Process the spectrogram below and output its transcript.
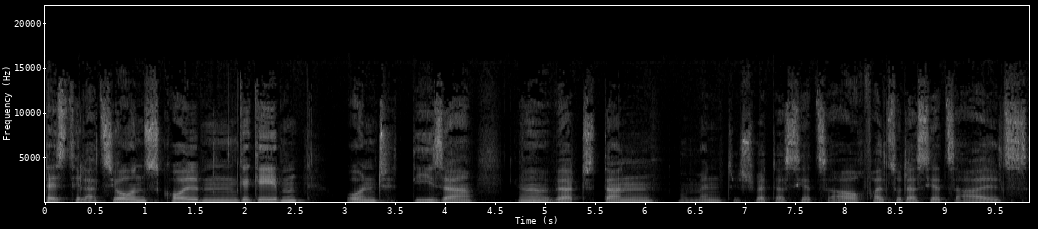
Destillationskolben gegeben und dieser wird dann, Moment, ich werde das jetzt auch, falls du das jetzt als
